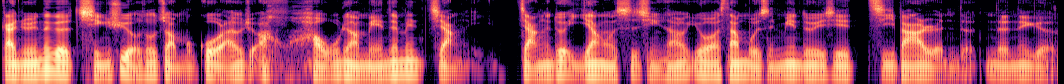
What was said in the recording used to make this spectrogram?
感觉那个情绪有时候转不过来，我觉得啊，好无聊，每天在那边讲讲一堆一样的事情，然后又要三不五时面对一些鸡巴人的的那个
